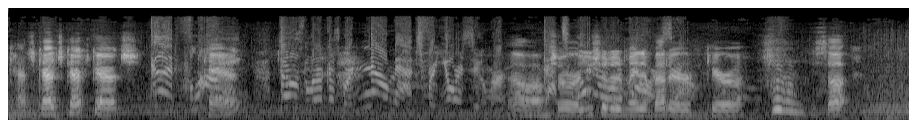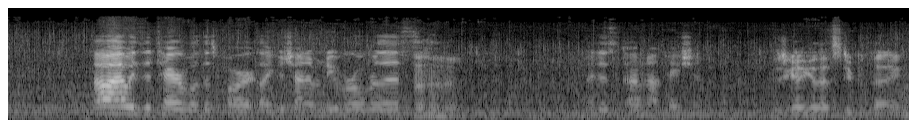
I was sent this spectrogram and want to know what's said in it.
Catch, catch, catch, catch. Good. Can? Those lurkers were no match for your zoomer. Oh, I'm That's sure. You should have made it better, cell. Keira. You suck. Oh, I always did terrible at this part. Like, you're trying to maneuver over this. I just, I'm not patient. You gotta get that stupid thing.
